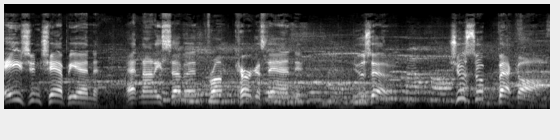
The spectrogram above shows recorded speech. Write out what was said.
Asian champion at 97 from Kyrgyzstan, Yuzel Dzhuzupbekov.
